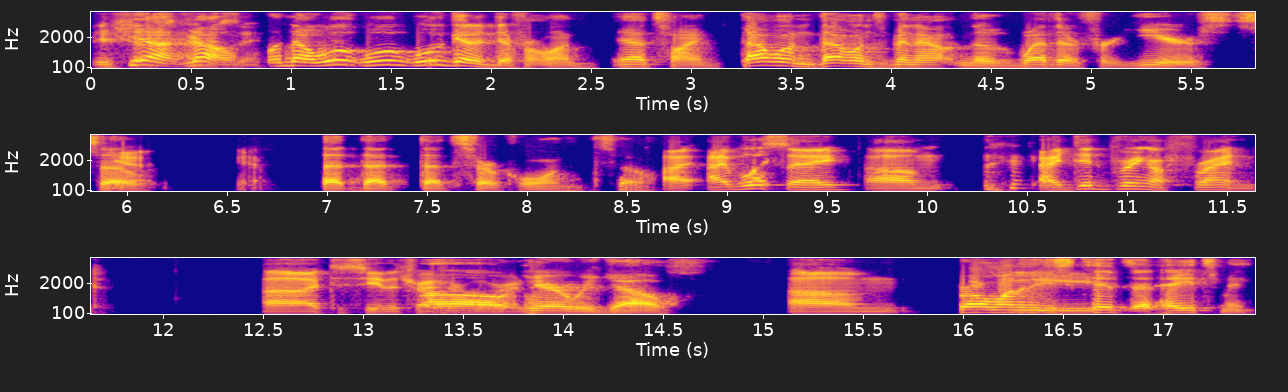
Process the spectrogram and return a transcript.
Yeah, no, no, we'll we'll we'll get a different one. Yeah, it's fine. That one that one's been out in the weather for years. So Yeah, yeah. That that that circle one. So I, I will say, um, I did bring a friend, uh, to see the treasure oh, hoard. here we go. Um, Bro, one of these kids that hates me.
